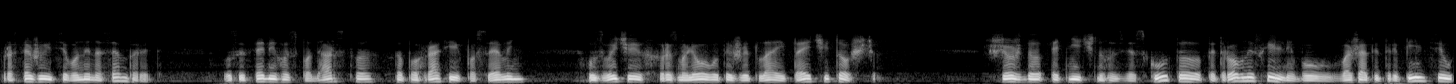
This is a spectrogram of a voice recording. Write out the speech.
простежуються вони насамперед у системі господарства, топографії поселень, у звичаях розмальовувати житла і печі тощо. Що ж до етнічного зв'язку, то Петров не схильний був вважати трипільців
